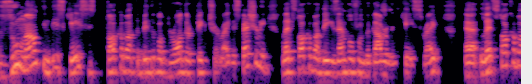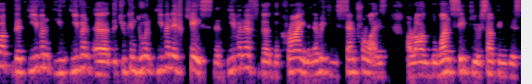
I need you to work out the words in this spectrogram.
Zoom out in this case is talk about a bit of a broader picture, right? Especially, let's talk about the example from the government case, right? Uh, let's talk about that even even uh, that you can do an even if case that even if the, the crime and everything is centralized around the one city or something like this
